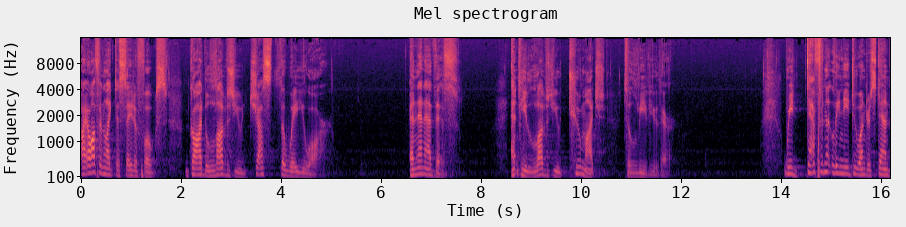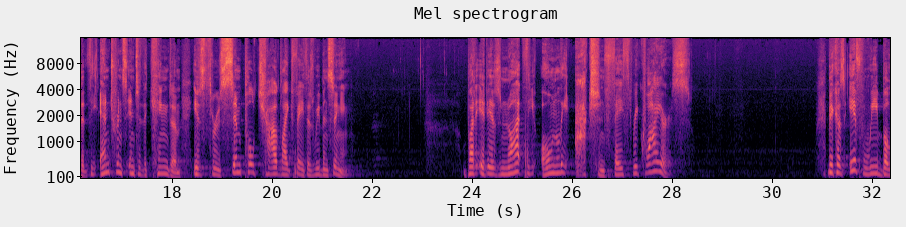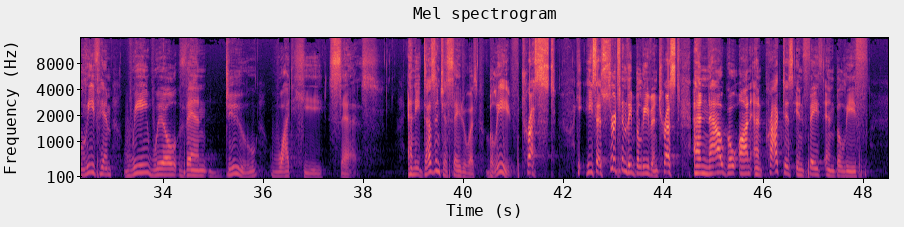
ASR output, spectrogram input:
I often like to say to folks, God loves you just the way you are. And then add this, and he loves you too much to leave you there we definitely need to understand that the entrance into the kingdom is through simple childlike faith, as we've been singing. But it is not the only action faith requires. Because if we believe him, we will then do what he says. And he doesn't just say to us, believe, trust, he, says, certainly believe and trust, and now go on and practice in faith and belief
